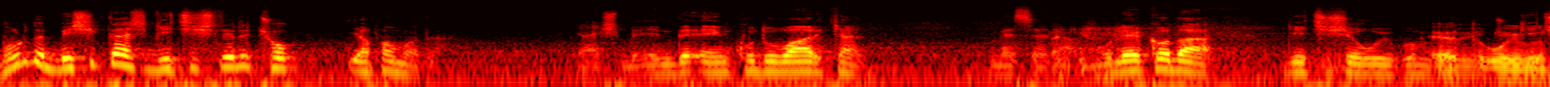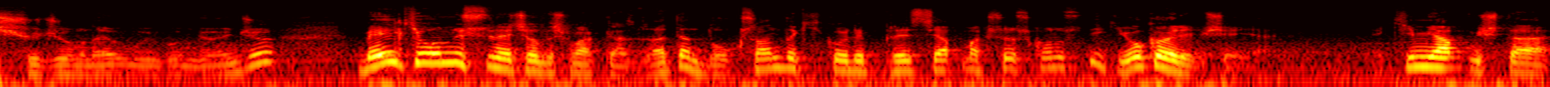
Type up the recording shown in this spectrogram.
Burada Beşiktaş geçişleri çok yapamadı. Yani şimdi elinde Enkudu varken mesela Muleko da geçişe uygun bir Evet, oyuncu. uygun. Geçiş hücumuna uygun bir oyuncu. Belki onun üstüne çalışmak lazım. Zaten 90 dakika öyle pres yapmak söz konusu değil ki. Yok öyle bir şey yani. Kim yapmış da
